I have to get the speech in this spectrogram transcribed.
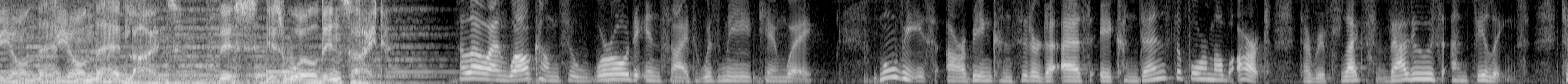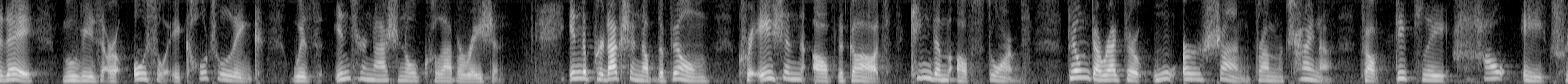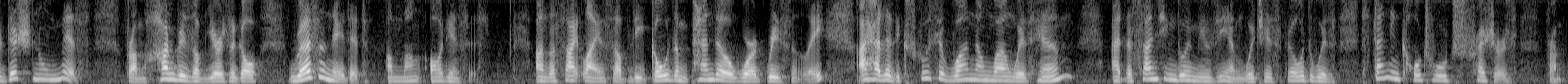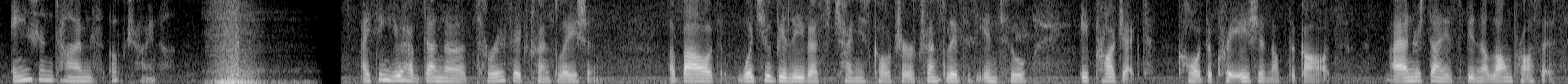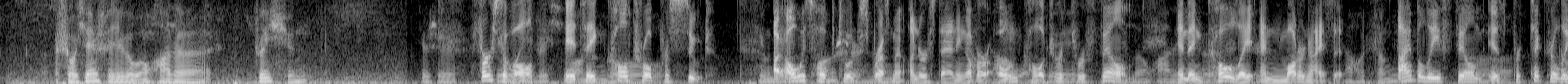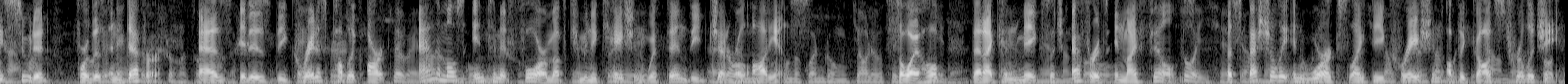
Beyond the, beyond the headlines. This is World Insight. Hello and welcome to World Insight with me, Tian Wei. Movies are being considered as a condensed form of art that reflects values and feelings. Today, movies are also a cultural link with international collaboration. In the production of the film, Creation of the Gods, Kingdom of Storms, film director Wu Ershan from China felt deeply how a traditional myth from hundreds of years ago resonated among audiences. On the sidelines of the Golden Panda Award recently, I had an exclusive one on one with him at the Sanxingdui Museum, which is filled with stunning cultural treasures from ancient times of China. I think you have done a terrific translation about what you believe as Chinese culture translated into a project called the creation of the gods. I understand it's been a long process. 首先是一个文化的追寻，就是 First of all, it's a cultural pursuit. I always hope to express my understanding of our own culture through film, and then collate and modernize it. I believe film is particularly suited for this endeavor, as it is the greatest public art and the most intimate form of communication within the general audience. So I hope that I can make such efforts in my films, especially in works like the creation of the Gods trilogy.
